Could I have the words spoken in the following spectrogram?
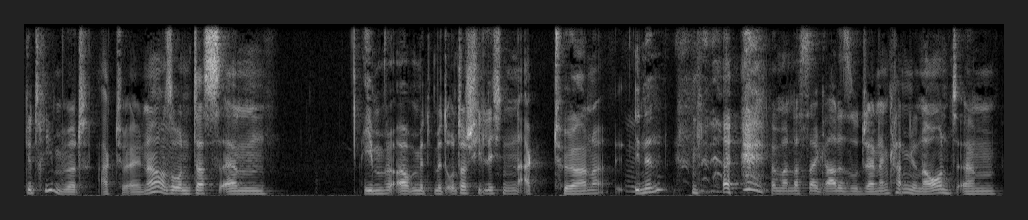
getrieben wird aktuell. Ne? Also, und das ähm, eben äh, mit, mit unterschiedlichen Akteuren innen, wenn man das da gerade so gendern kann, genau. Und ähm,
